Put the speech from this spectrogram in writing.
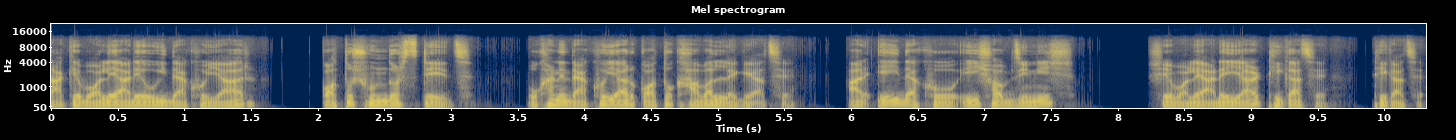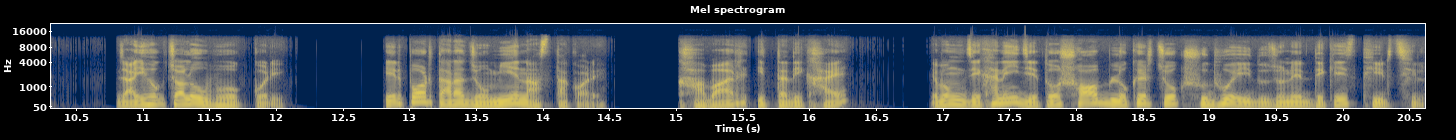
তাকে বলে, আরে ওই দেখো ইয়ার, কত সুন্দর স্টেজ, ওখানে দেখো ইয়ার কত খাবার লেগে আছে। আর এই দেখো, এই সব জিনিস। সে বলে, আরে ইয়ার, ঠিক আছে ঠিক আছে, যাই হোক, চলো উপভোগ করি। এরপর তারা জমিয়ে নাস্তা করে, খাবার ইত্যাদি খায়, এবং যেখানেই যেত সব লোকের চোখ শুধু এই দুজনের দিকেই স্থির ছিল।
